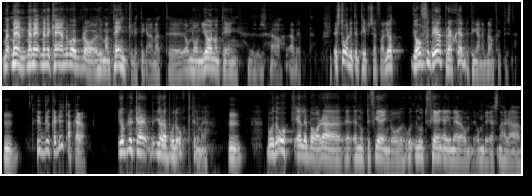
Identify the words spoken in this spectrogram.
Men, men, men, men, det kan ju ändå vara bra hur man tänker lite grann. Att eh, om någon gör någonting, ja, jag vet inte. Det står lite tips i alla fall. Jag, jag har funderat på det här själv lite grann ibland faktiskt. Mm. Hur brukar du tacka då? Jag brukar göra både och till och med. Mm. Både och eller bara en notifiering då. Notifiering är ju mer om, om det är sådana här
